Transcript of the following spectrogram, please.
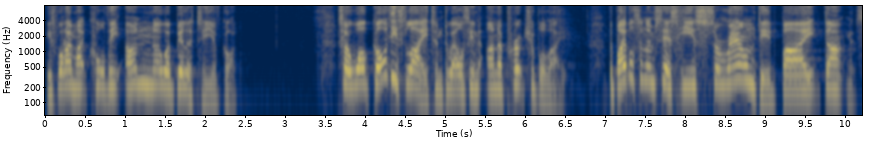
is what I might call the unknowability of God. So while God is light and dwells in unapproachable light, the Bible sometimes says he is surrounded by darkness.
